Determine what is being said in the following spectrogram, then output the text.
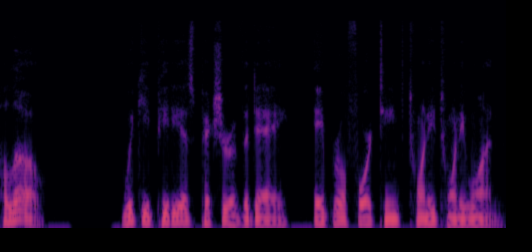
Hello. Wikipedia's picture of the day, April 14, 2021.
